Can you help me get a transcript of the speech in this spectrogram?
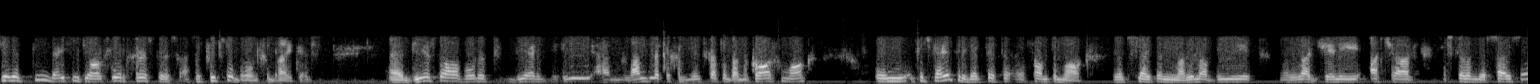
17000 jaar voor Christus as 'n voedselbron gebruik is. Uh, deesdae word dit deur die um, landelike gemeenskappe bymekaar gemaak om verskeie produkte te, uh, van te maak. Dit sluit in marula bier, marula jelly, achar, verskillende souse.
